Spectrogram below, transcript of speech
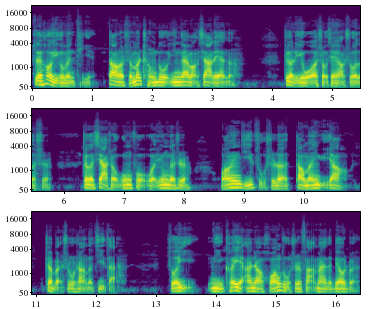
最后一个问题，到了什么程度应该往下练呢？这里我首先要说的是，这个下手功夫我用的是黄云吉祖师的《道门语要》这本书上的记载，所以你可以按照黄祖师法脉的标准，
